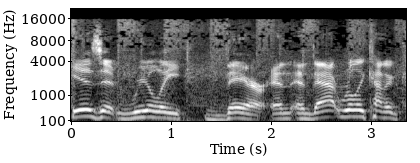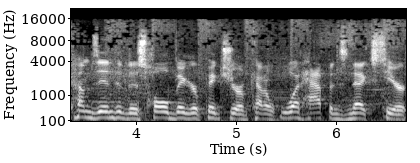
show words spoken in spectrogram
Is it really there. And, and that really kind of comes into this whole bigger picture of kind of what happens next here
